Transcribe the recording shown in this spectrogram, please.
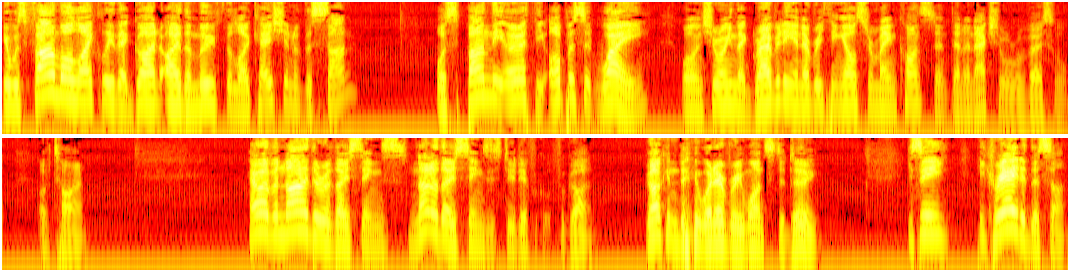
it was far more likely that God either moved the location of the sun or spun the earth the opposite way while ensuring that gravity and everything else remain constant than an actual reversal of time. However, neither of those things, none of those things is too difficult for God. God can do whatever He wants to do. You see, He created the sun.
